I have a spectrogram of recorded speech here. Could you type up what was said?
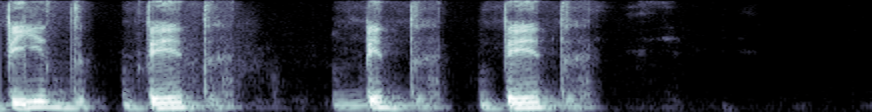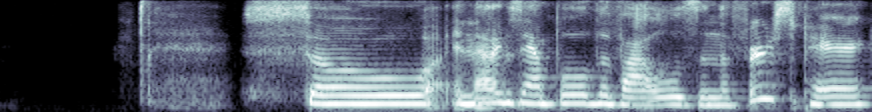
Bid, bid, bid, bid. So in that example, the vowels in the first pair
